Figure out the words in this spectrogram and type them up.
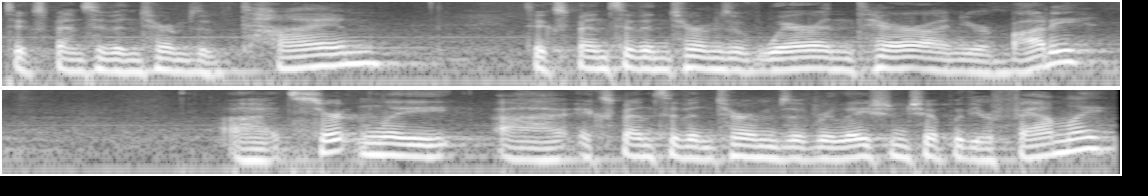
It's expensive in terms of time. It's expensive in terms of wear and tear on your body. Uh, it's certainly uh, expensive in terms of relationship with your family.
